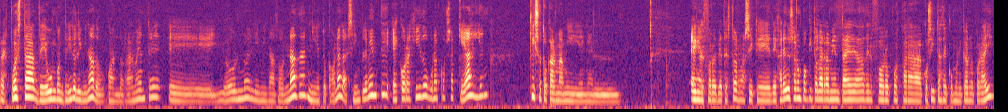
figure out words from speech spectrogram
respuesta de un contenido eliminado, cuando realmente eh, yo no he eliminado nada ni he tocado nada, simplemente he corregido una cosa que alguien quiso tocarme a mí en el en el foro de Storm, así que dejaré de usar un poquito la herramienta del foro pues para cositas de comunicarme por ahí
